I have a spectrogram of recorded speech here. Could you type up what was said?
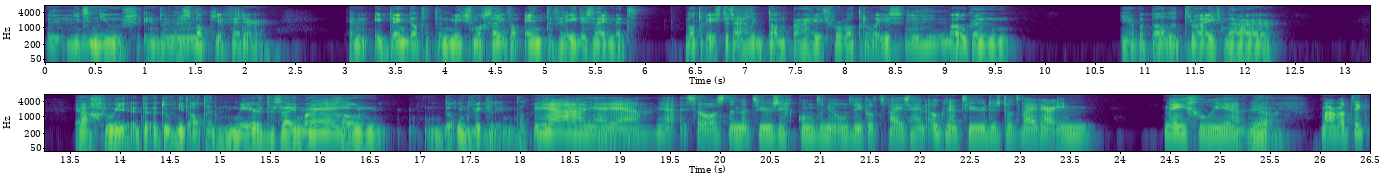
mhm. Iets nieuws, een, Mhm. een stapje verder. En ik denk dat dat een mix mag zijn van en tevreden zijn met wat er is. Dus eigenlijk dankbaarheid voor wat er al is. Maar ook een ja, bepaalde drive naar ja, groei. Het, het hoeft niet altijd meer te zijn, maar Nee. gewoon de ontwikkeling. Dat Ja, ja, ja, ja. Zoals de natuur zich continu ontwikkelt. Wij zijn ook natuur, dus dat wij daarin meegroeien. Ja, Maar wat ik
